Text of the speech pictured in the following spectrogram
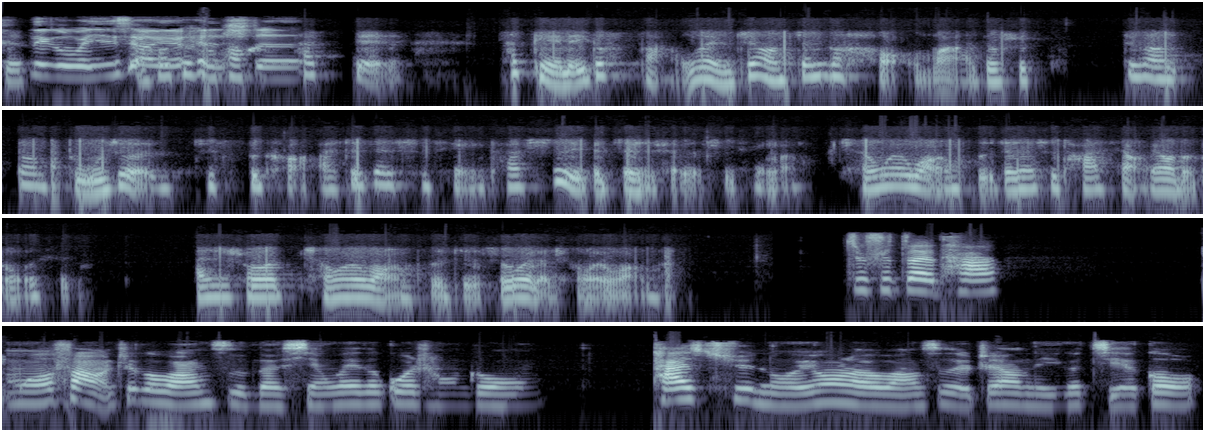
对，那个我印象也很深。他给，他给了一个反问，这样真的好吗？就是就让让读者去思考啊，这件事情它是一个正确的事情吗？成为王子真的是他想要的东西吗？还是说成为王子只是为了成为王子？就是在他模仿这个王子的行为的过程中。他去挪用了王子这样的一个结构，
